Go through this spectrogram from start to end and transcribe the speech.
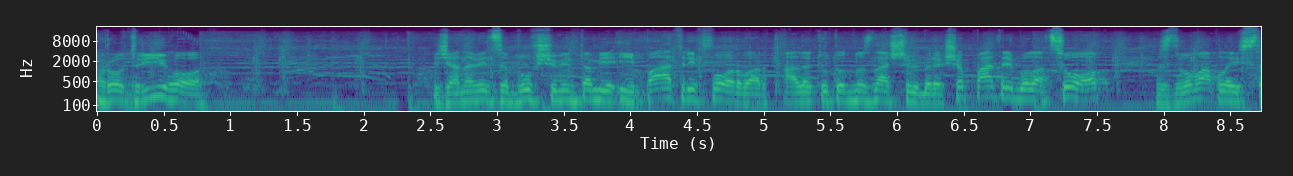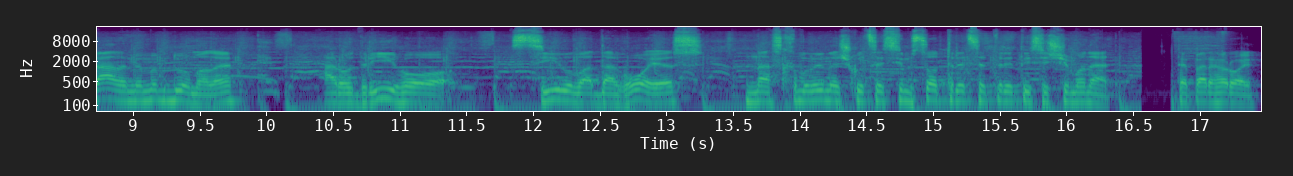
Родріго. Я навіть забув, що він там є. І Патрі Форвард, але тут однозначно вибір. Якщо Патрі була ЦОП з двома плейстайлами, ми б думали. А Родріго Сілва Дагоєс на хвилиночку це 733 тисячі монет. Тепер герой.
